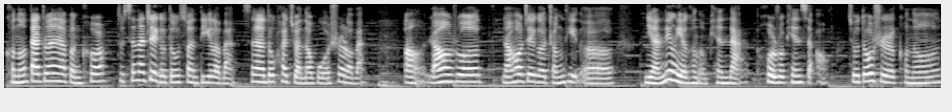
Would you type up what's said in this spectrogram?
可能大专呀、本科，就现在这个都算低了吧？现在都快卷到博士了吧？嗯，然后说，然后这个整体的年龄也可能偏大，或者说偏小，就都是可能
